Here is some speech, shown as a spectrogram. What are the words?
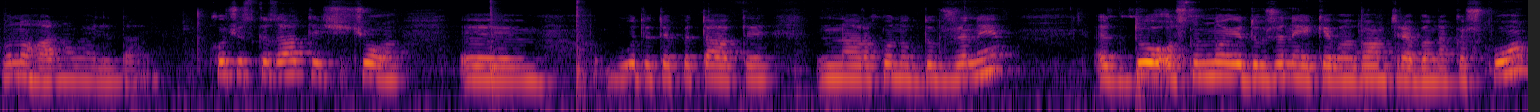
Воно гарно виглядає. Хочу сказати, що е, будете питати на рахунок довжини. Е, До основної довжини, яке вам, вам треба на кашпо,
